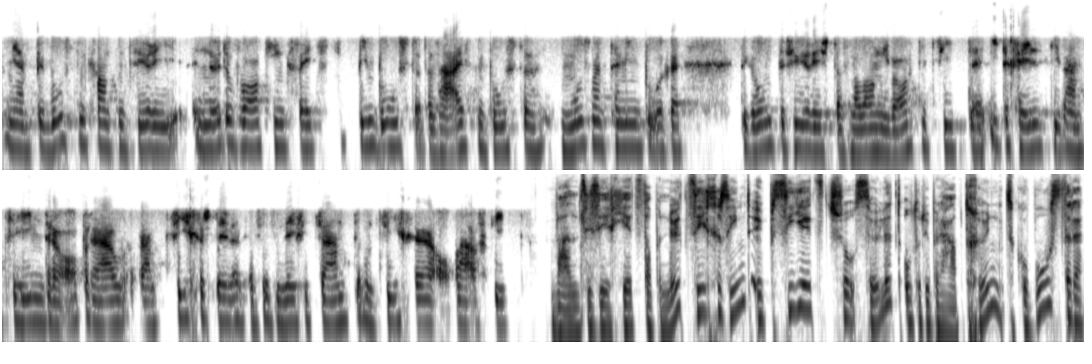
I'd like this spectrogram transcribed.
Wir haben bewusst im Kanton Zürich nicht auf Walking gesetzt beim Booster. Das heisst, beim Booster muss man einen Termin buchen. Der Grund dafür ist, dass wir lange Wartezeiten in der Kälte verhindern aber auch sicherstellen, dass es einen effizienten und sicheren Ablauf gibt. Wenn Sie sich jetzt aber nicht sicher sind, ob Sie jetzt schon sollen oder überhaupt können, boostern,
